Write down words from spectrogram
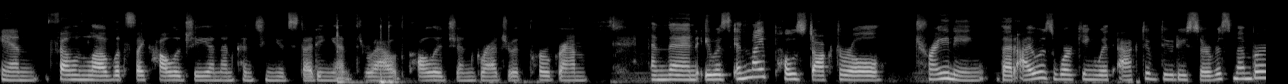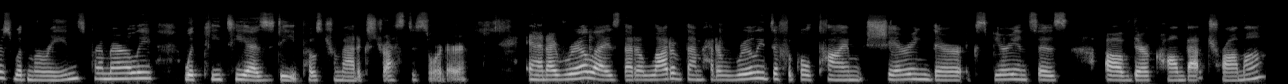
and fell in love with psychology and then continued studying it throughout college and graduate program. And then it was in my postdoctoral training that I was working with active duty service members, with Marines primarily, with PTSD, post traumatic stress disorder. And I realized that a lot of them had a really difficult time sharing their experiences of their combat trauma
